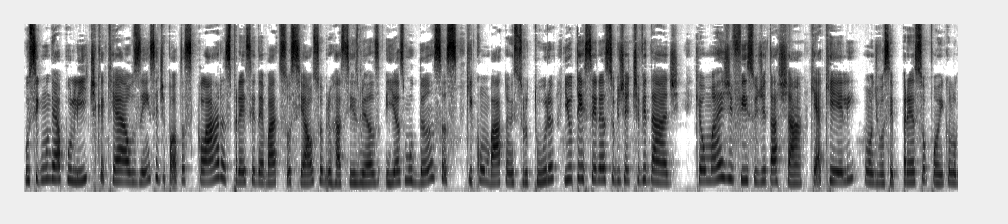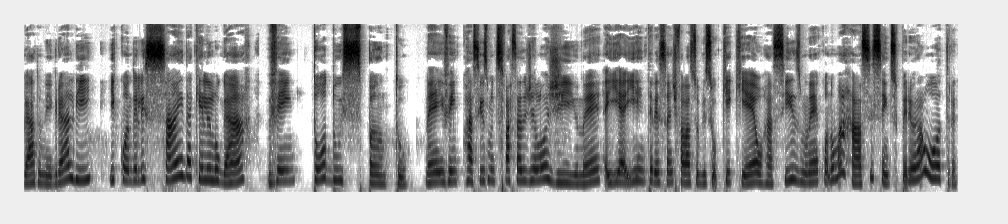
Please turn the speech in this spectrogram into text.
O segundo é a política, que é a ausência de pautas claras para esse debate social sobre o racismo e as, e as mudanças que combatam a estrutura. E o terceiro é a subjetividade, que é o mais difícil de taxar, que é aquele onde você pressupõe que o lugar do negro é ali, e quando ele sai daquele lugar, vem todo o espanto, né? E vem racismo disfarçado de elogio, né? E aí é interessante falar sobre isso, o que que é o racismo, né? Quando uma raça se sente superior à outra.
